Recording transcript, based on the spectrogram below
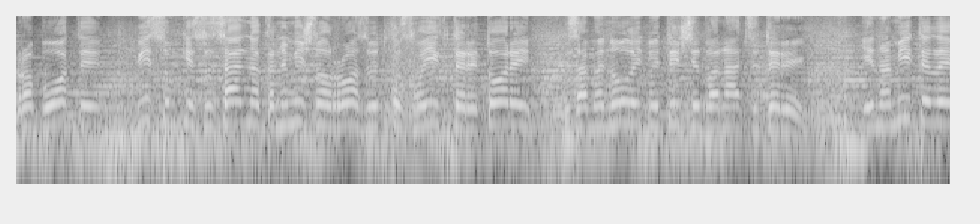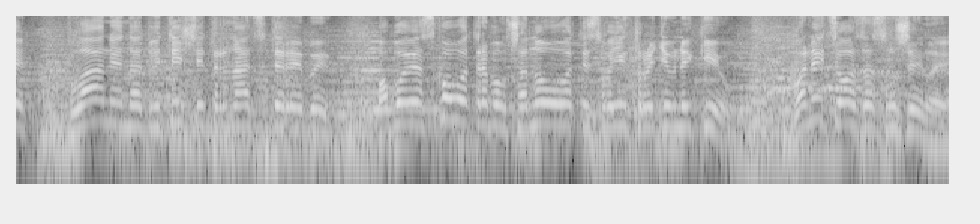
роботи, підсумки соціально-економічного розвитку своїх територій за минулий 2012 рік і намітили плани на 2013 рік. Обов'язково треба вшановувати своїх трудівників. Вони цього заслужили.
